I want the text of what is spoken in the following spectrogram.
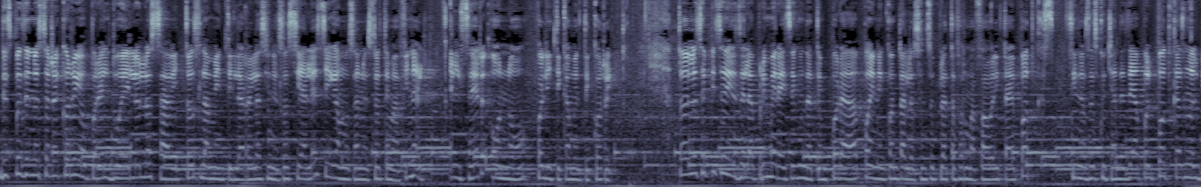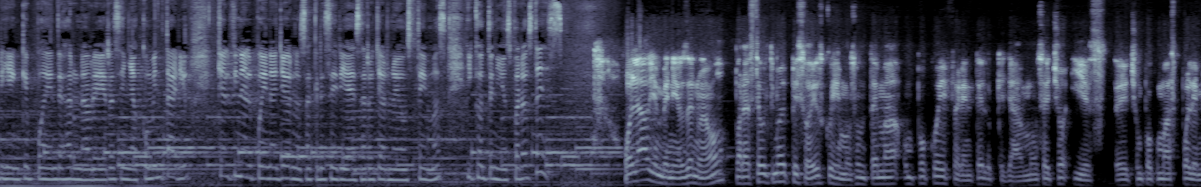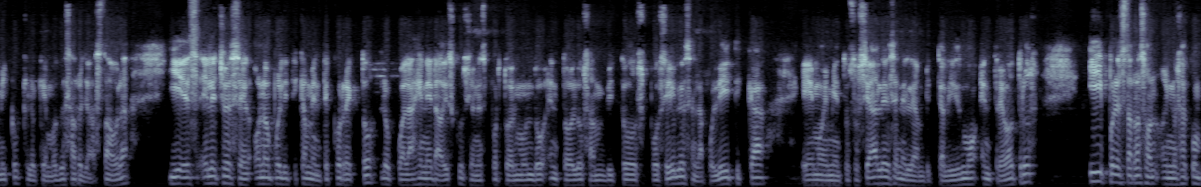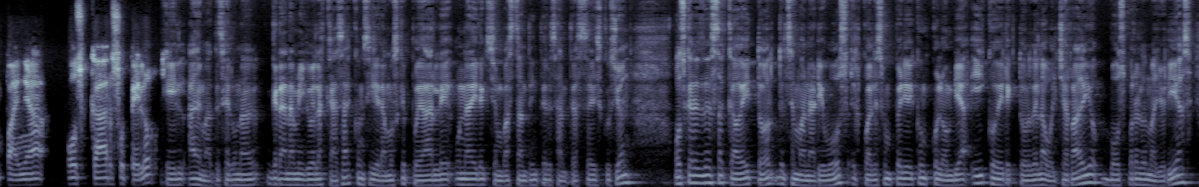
Después de nuestro recorrido por el duelo, los hábitos, la mente y las relaciones sociales, llegamos a nuestro tema final, el ser o no políticamente correcto. Todos los episodios de la primera y segunda temporada pueden encontrarlos en su plataforma favorita de podcast. Si nos escuchan desde Apple Podcast, no olviden que pueden dejar una breve reseña o comentario que al final pueden ayudarnos a crecer y a desarrollar nuevos temas y contenidos para ustedes. Hola, bienvenidos de nuevo. Para este último episodio escogimos un tema un poco diferente de lo que ya hemos hecho y es de hecho un poco más polémico que lo que hemos desarrollado hasta ahora y es el hecho de ser o no políticamente correcto, lo cual ha generado discusiones por todo el mundo en todos los ámbitos posibles, en la política, en movimientos sociales, en el ambientalismo, entre otros. Y por esta razón hoy nos acompaña Oscar Sotelo. Él, además de ser un gran amigo de la casa, consideramos que puede darle una dirección bastante interesante a esta discusión. Oscar es destacado editor del semanario Voz, el cual es un periódico en Colombia y codirector de la Bolcha Radio, Voz para las mayorías.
